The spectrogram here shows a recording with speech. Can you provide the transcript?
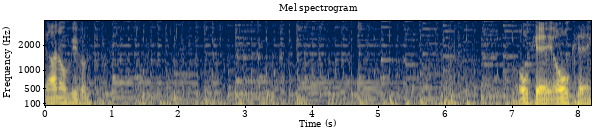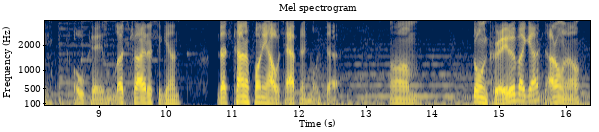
Yeah, I know Viva. Okay, okay. Okay, let's try this again. That's kind of funny how it's happening like that. Um, going creative, I guess? I don't know.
